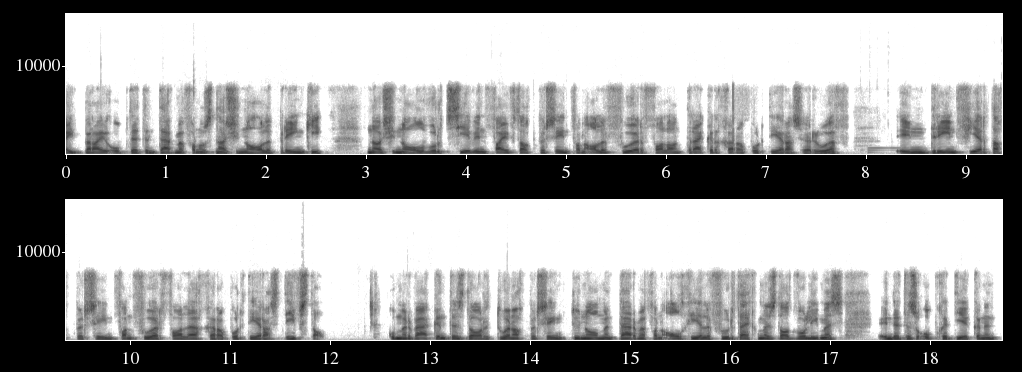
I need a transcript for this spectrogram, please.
uitbrei op dit in terme van ons nasionale prentjie. Nasionaal word 57% van alle voorvalle aan trekker gerapporteer as roof en 43% van voorvalle gerapporteer as diefstal. Kommerwekkend is daar 'n 20% toename in terme van algehele voertuigmisdaadvolumes en dit is opgeteken in 2020-2021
